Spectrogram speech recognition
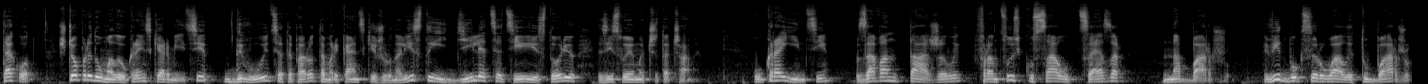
Так от, що придумали українські армійці, дивуються тепер от американські журналісти і діляться цією історією зі своїми читачами. Українці завантажили французьку САУ Цезар на баржу, відбуксирували ту баржу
